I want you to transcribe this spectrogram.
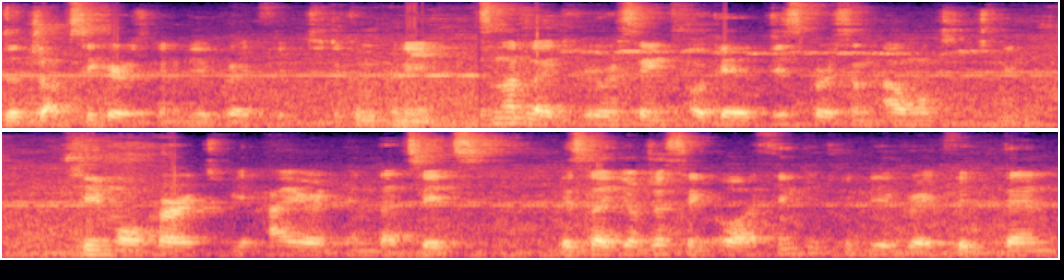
the job seeker is going to be a great fit to the company. It's not like you're saying, okay, this person I want to be him or her to be hired, and that's it. It's like you're just saying, oh, I think it would be a great fit then,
